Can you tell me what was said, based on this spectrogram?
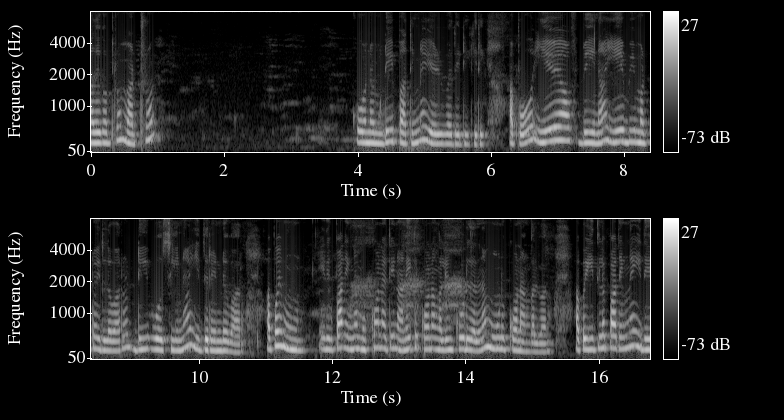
அதுக்கப்புறம் மற்றும் கோணம் டி பார்த்திங்கன்னா எழுபது டிகிரி. அப்போது ஏ ஆஃப் பினா ஏபி மட்டும் இதில் வரும் டிஓசினா இது ரெண்டு வரும். அப்போ இதுக்கு பார்த்திங்கன்னா முக்கோணத்தின் அனைத்து கோணங்களின் கூடுதல்னால் மூணு கோணங்கள் வரும். அப்போ இதில் பார்த்திங்கன்னா இது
